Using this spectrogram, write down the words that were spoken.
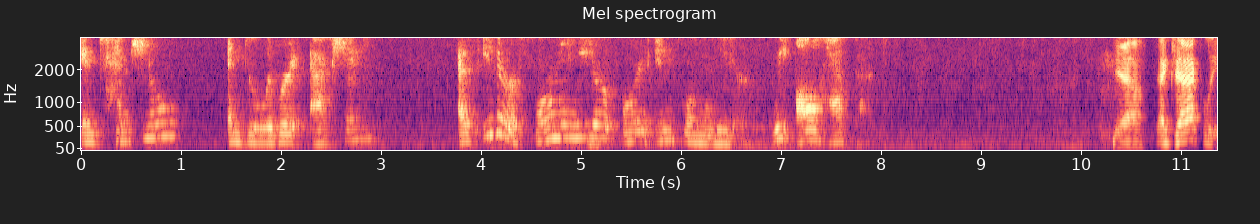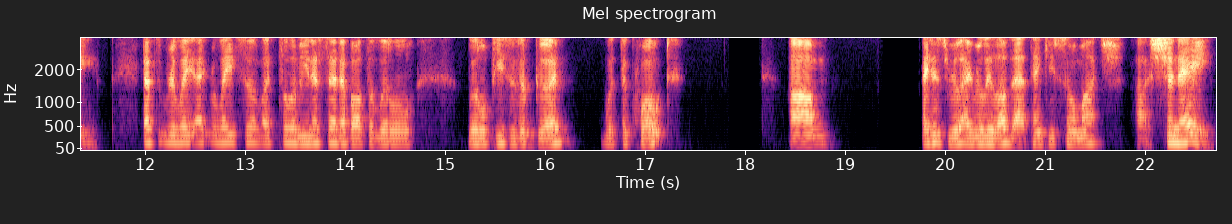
intentional and deliberate action as either a formal leader or an informal leader. We all have that. Yeah, exactly. That's relate it relates to like Philomena said about the little little pieces of good with the quote. Um, I just really I really love that. Thank you so much, uh, Shanae.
